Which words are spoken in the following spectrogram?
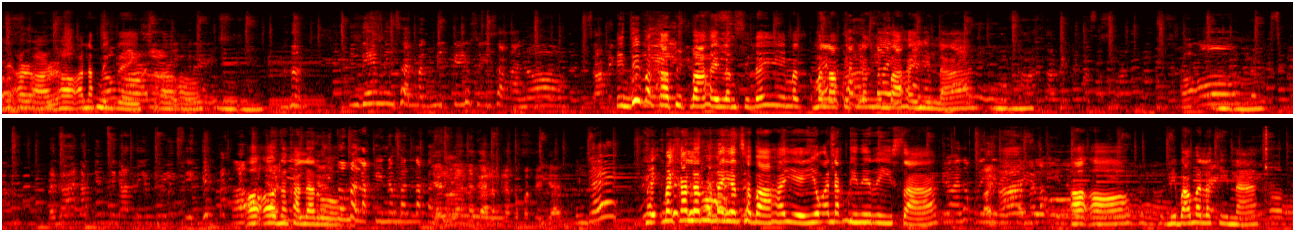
Ni RR, oh, anak ni Grace. Oo. Hindi, minsan mag-meet kayo sa isang ano. Sabi ko, Hindi magkapit bahay lang sila eh, malapit lang yung bahay nila. Oo. Naghahanap din si Natay Grace eh. Oo, ng kalaro. Ito malaki naman na kasi. Yan, wala naghanap ng kapatid yan. Hindi. May, may kalaro na yan sa bahay eh, yung anak ni ni Risa. Yung anak ni Ay. Nirisa malaki na. Oo, di ba malaki na? Oo.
